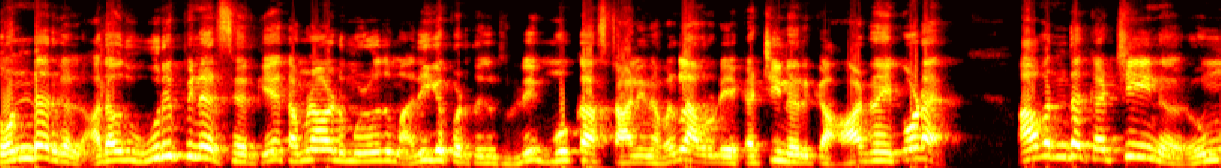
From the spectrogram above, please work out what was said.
தொண்டர்கள் அதாவது உறுப்பினர் சேர்க்கையை தமிழ்நாடு முழுவதும் அதிகப்படுத்துங்கன்னு சொல்லி மு க ஸ்டாலின் அவர்கள் அவருடைய கட்சியினருக்கு ஆர்டனை போட அவர் இந்த கட்சியினரும்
